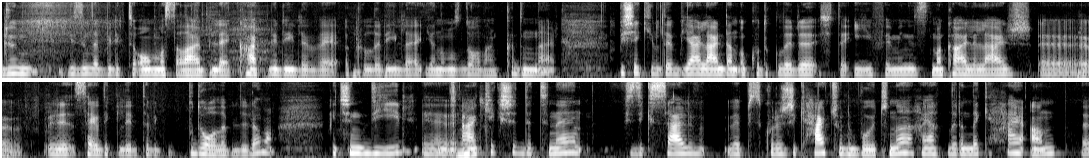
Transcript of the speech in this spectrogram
dün bizimle birlikte olmasalar bile kalpleriyle ve akıllarıyla yanımızda olan kadınlar bir şekilde bir yerlerden okudukları işte iyi feminist makaleler e, sevdikleri tabii bu da olabilir ama için değil e, erkek şiddetine fiziksel ve psikolojik her türlü boyutuna hayatlarındaki her an e,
